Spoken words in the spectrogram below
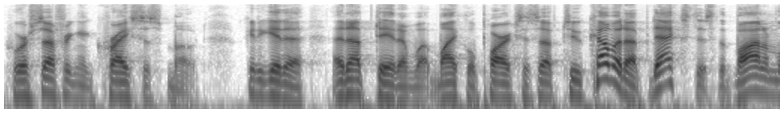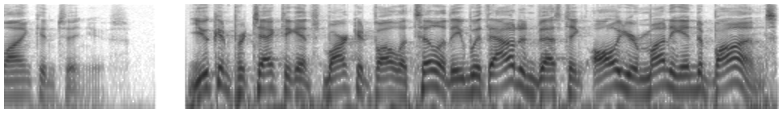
who are suffering in crisis mode. We're going to get a, an update on what Michael Parks is up to coming up next as the bottom line continues. You can protect against market volatility without investing all your money into bonds.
